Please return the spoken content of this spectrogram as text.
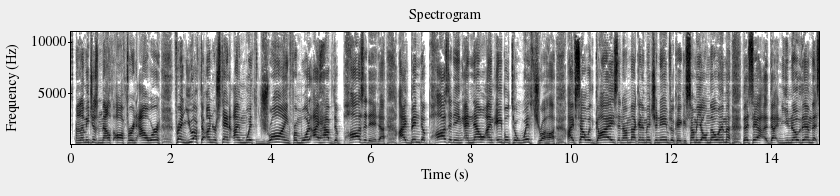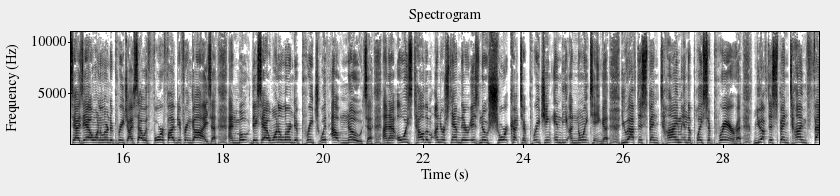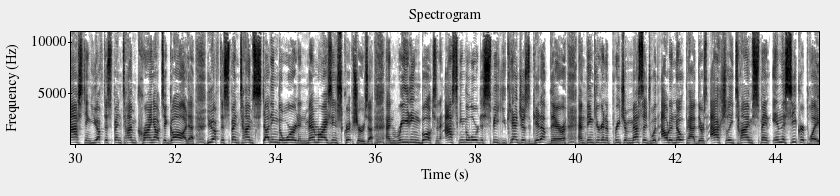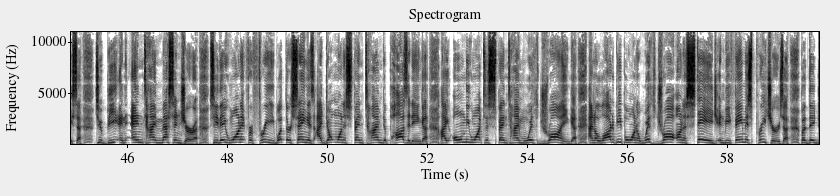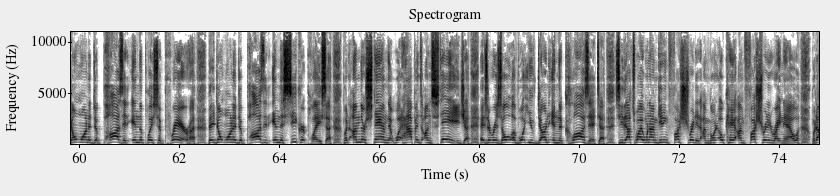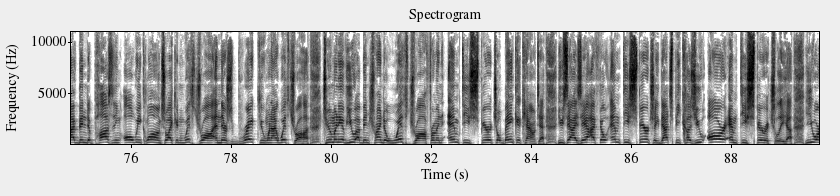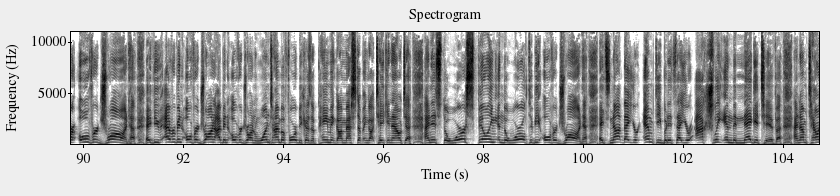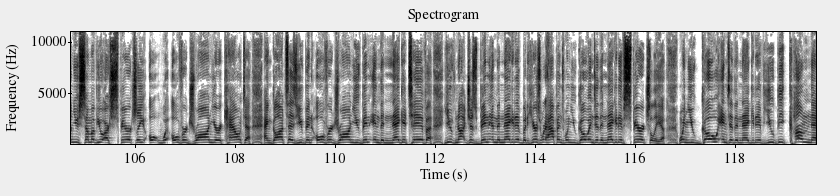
and let me just mouth off for an hour. Friend, you have to understand I'm withdrawing from what I have deposited. I've been depositing and now I'm able to withdraw. I've sat with guys, and I'm not going to mention names, okay, because some of y'all know him that say uh, that you know them that say, Isaiah, I want to learn to preach. I've sat with four or five different guys, uh, and mo- they say, I want to learn to preach without notes. Uh, and I always tell them, understand there is no shortcut to preaching in the anointing. You have to spend time in the place of prayer, you have to spend time fasting fasting. You have to spend time crying out to God. You have to spend time studying the word and memorizing scriptures uh, and reading books and asking the Lord to speak. You can't just get up there and think you're going to preach a message without a notepad. There's actually time spent in the secret place uh, to be an end time messenger. See, they want it for free. What they're saying is, I don't want to spend time depositing. I only want to spend time withdrawing. And a lot of people want to withdraw on a stage and be famous preachers, uh, but they don't don't want to deposit in the place of prayer. Uh, they don't want to deposit in the secret place, uh, but understand that what happens on stage uh, is a result of what you've done in the closet. Uh, see, that's why when I'm getting frustrated, I'm going, okay, I'm frustrated right now, but I've been depositing all week long so I can withdraw, and there's breakthrough when I withdraw. Too many of you have been trying to withdraw from an empty spiritual bank account. Uh, you say, Isaiah, I feel empty spiritually. That's because you are empty spiritually. Uh, you are overdrawn. Uh, if you've ever been overdrawn, I've been overdrawn one time before because a payment got messed up and got taken out. And it's the worst feeling in the world to be overdrawn. It's not that you're empty, but it's that you're actually in the negative. And I'm telling you, some of you are spiritually overdrawn your account. And God says you've been overdrawn. You've been in the negative. You've not just been in the negative, but here's what happens when you go into the negative spiritually. When you go into the negative, you become negative.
